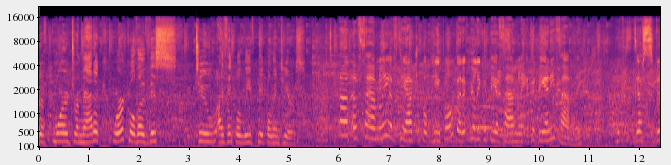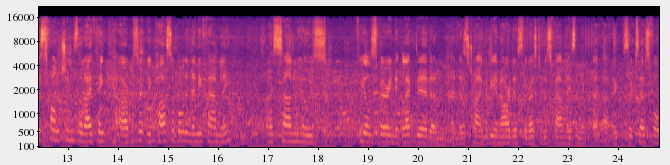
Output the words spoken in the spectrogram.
of more dramatic work. Although this too, I think, will leave people in tears It's about a family of theatrical people, but it really could be a family, it could be any family, with dysfunctions that I think are certainly possible in any family. A son who feels very neglected and, and is trying to be an artist, the rest of his family is a, a, a successful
